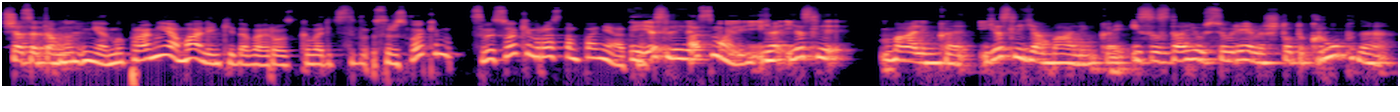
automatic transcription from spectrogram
Сейчас это... Ну, нет, мы про меня маленький давай рост говорить. С, с, высоким, с высоким ростом понятно. Если, а с маленьким? Я, если маленькая. Если я маленькая и создаю все время что-то крупное,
